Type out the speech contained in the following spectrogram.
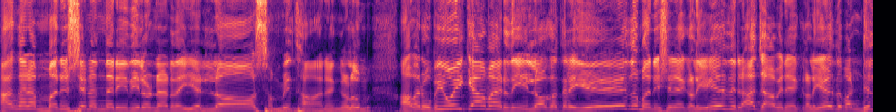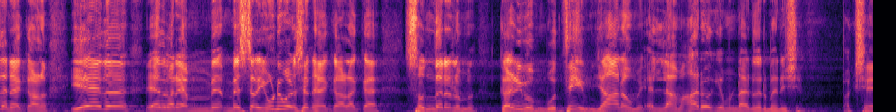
അങ്ങനെ മനുഷ്യൻ എന്ന രീതിയിലുണ്ടായിരുന്ന എല്ലാ സംവിധാനങ്ങളും അവൻ ഉപയോഗിക്കാമായിരുന്നു. ഈ ലോകത്തിലെ ഏത് മനുഷ്യനേക്കാൾ ഏത് രാജാവിനേക്കാൾ ഏത് പണ്ഡിതനേക്കാളും ഏത് ഏത് പറയാം മിസ്റ്റർ യൂണിവേഴ്സിനേക്കാളൊക്കെ സുന്ദരനും കഴിവും ബുദ്ധിയും ജ്ഞാനവും എല്ലാം ആരോഗ്യമുണ്ടായിരുന്ന ഒരു മനുഷ്യൻ. പക്ഷേ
